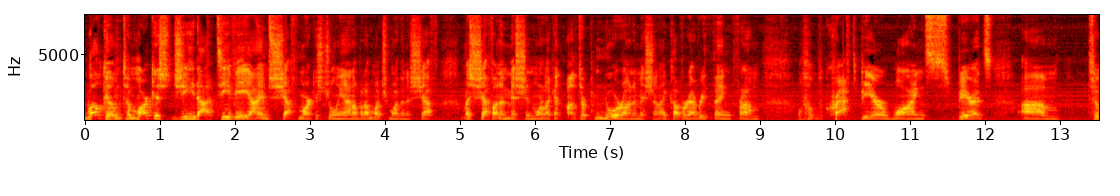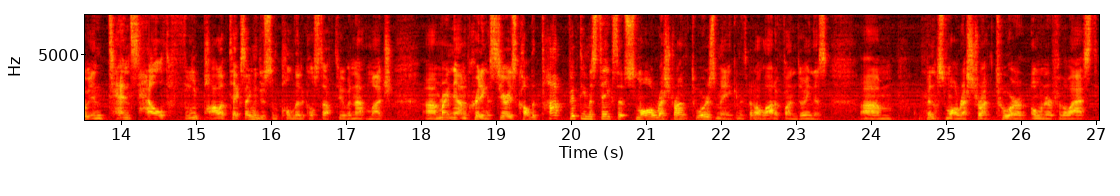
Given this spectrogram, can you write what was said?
Welcome to MarcusG.tv. I am Chef Marcus Guiliano, but I'm much more than a chef. I'm a chef on a mission, more like an entrepreneur on a mission. I cover everything from craft beer, wine, spirits, um, to intense health, food politics. I even do some political stuff too, but not much. Um, right now I'm creating a series called The Top 50 Mistakes That Small Restaurateurs Make, and it's been a lot of fun doing this. Um, I've been a small restaurant tour owner for the last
